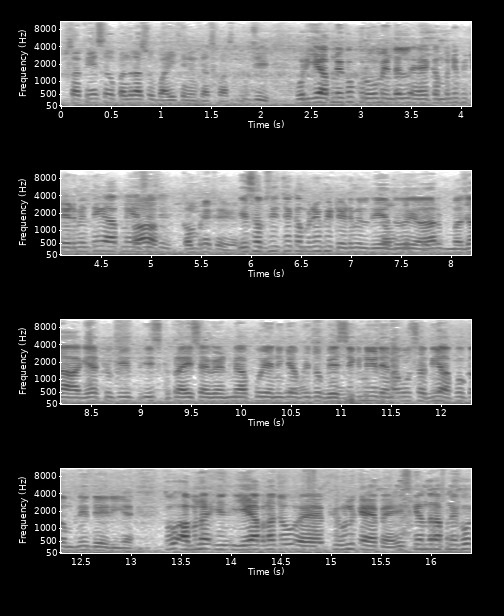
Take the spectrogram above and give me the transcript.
सरफेस है वो पंद्रह सौ बाईस एम के आसपास जी और ये अपने को क्रोम हैंडल कंपनी फिटेड मिलती है आपने कंप्लीट है ये सब चीज़ें कंपनी फिटेड मिल रही है तो यार मज़ा आ गया क्योंकि इस प्राइस इवेंट में आपको यानी कि आपकी जो बेसिक नीड है ना वो सभी आपको कंपनी दे रही है। तो अपना ये अपना जो फ्यूल कैप है इसके अंदर अपने को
